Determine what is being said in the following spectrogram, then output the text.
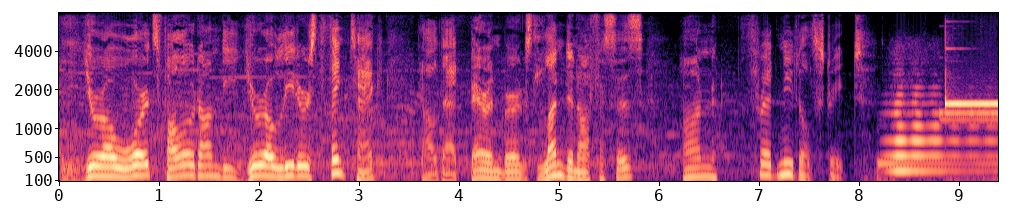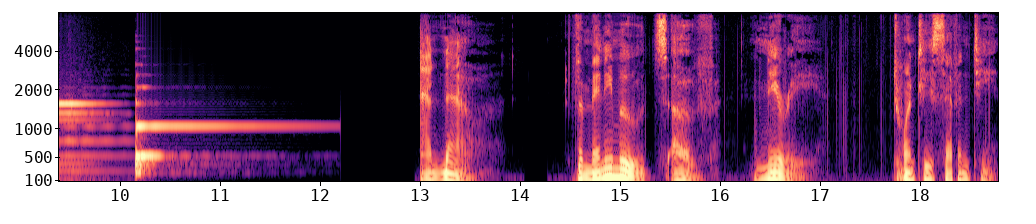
The Euro Awards followed on the Euro Leaders think tank held at Berenberg's London offices on Threadneedle Street. And now, the many moods of NIRI. 2017.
